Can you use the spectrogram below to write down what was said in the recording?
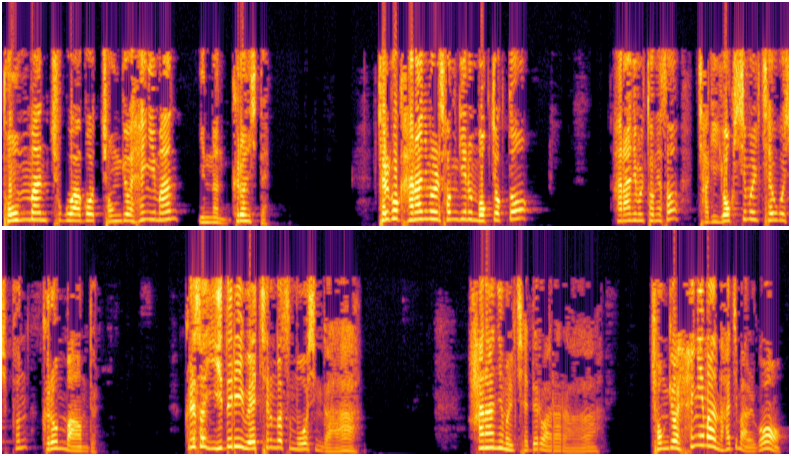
돈만 추구하고 종교 행위만 있는 그런 시대. 결국 하나님을 섬기는 목적도 하나님을 통해서 자기 욕심을 채우고 싶은 그런 마음들. 그래서 이들이 외치는 것은 무엇인가? 하나님을 제대로 알아라. 종교 행위만 하지 말고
